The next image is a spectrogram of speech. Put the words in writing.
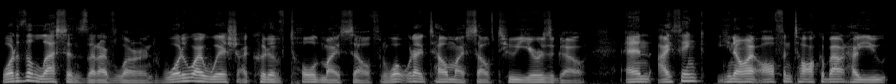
what are the lessons that I've learned? What do I wish I could have told myself? And what would I tell myself two years ago? And I think, you know, I often talk about how you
